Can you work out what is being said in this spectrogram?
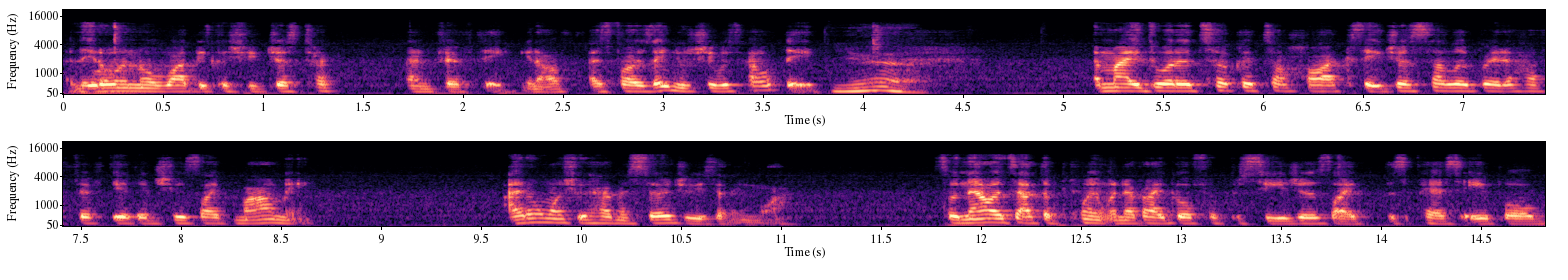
And they don't know why because she just turned 50. You know, as far as they knew, she was healthy. yeah And my daughter took it to heart 'cause they just celebrated her 50th. And she's like, Mommy, I don't want you having surgeries anymore. So now it's at the point whenever I go for procedures, like this past April,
